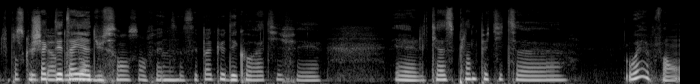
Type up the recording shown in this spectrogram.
je pense que chaque détail a du sens en fait. Mhm. C'est pas que décoratif et, et elle casse plein de petites. euh, Ouais, enfin,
